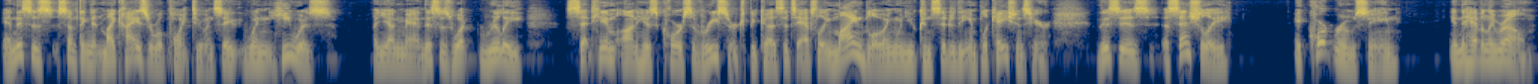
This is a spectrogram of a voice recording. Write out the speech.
And this is something that Mike Heiser will point to and say when he was a young man, this is what really set him on his course of research because it's absolutely mind blowing when you consider the implications here. This is essentially a courtroom scene in the heavenly realm.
